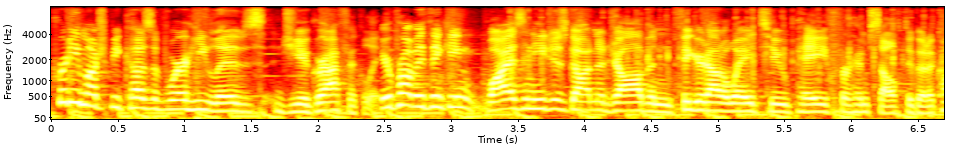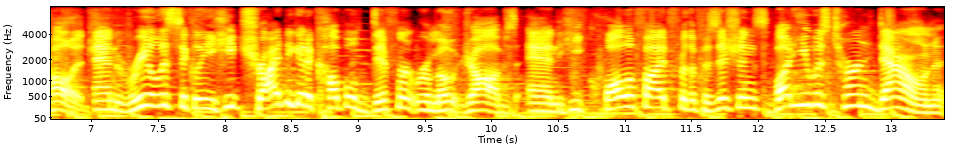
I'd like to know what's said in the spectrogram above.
pretty much because of where he lives geographically. You're probably thinking, why hasn't he just gotten a job and figured out a way to pay for himself to go to college? And realistically, he tried to get a couple different remote jobs and he qualified for the positions, but he was turned down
